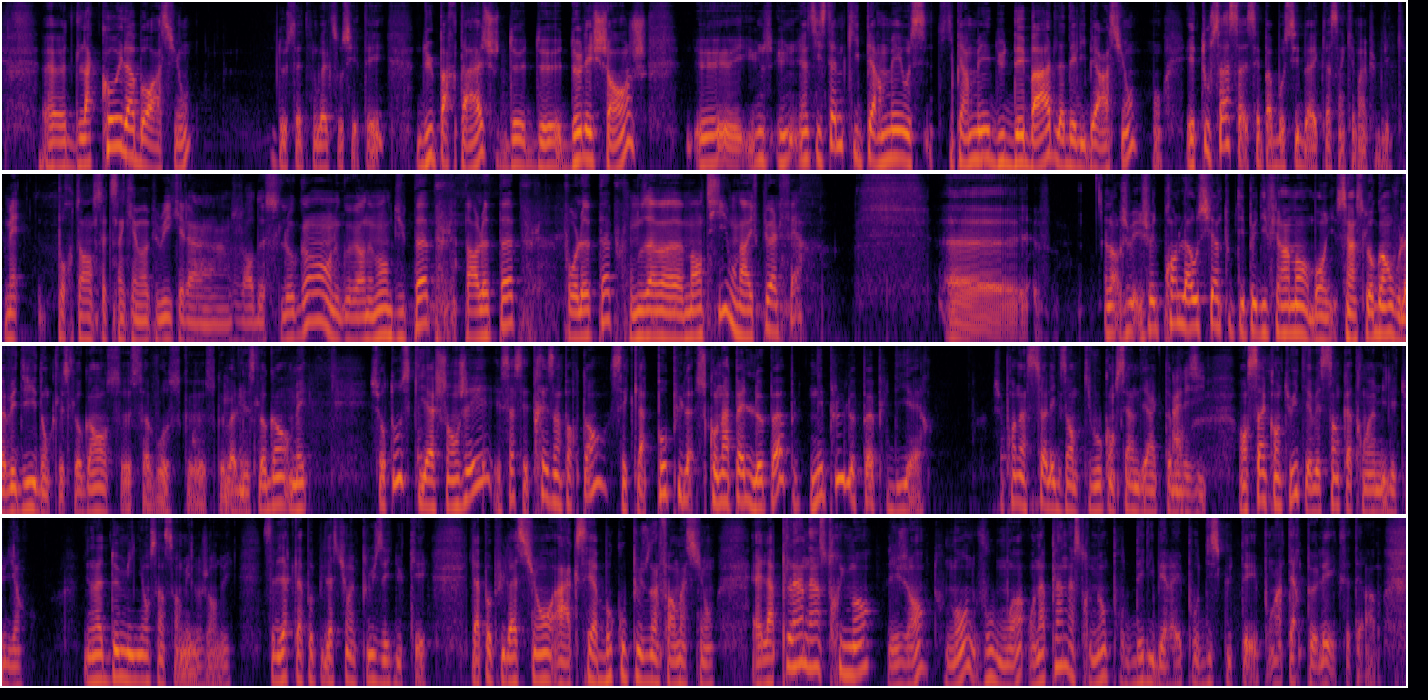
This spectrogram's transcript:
euh, de la coélaboration, de cette nouvelle société, du partage, de, de, l'échange, euh, un système qui permet, aussi, qui permet du débat, de la délibération. Et tout ça, ça c'est pas possible avec la Ve République. Mais pourtant, cette Ve République, elle a un genre de slogan, le gouvernement du peuple, par le peuple, pour le peuple. On nous a menti, on n'arrive plus à le faire euh, alors, je vais, je vais, le prendre là aussi un tout petit peu différemment. Bon, c'est un slogan, vous l'avez dit, donc les slogans, ça vaut ce que, ce que valent les slogans, mais Surtout, ce qui a changé, et ça c'est très important, c'est que la ce qu'on appelle le peuple n'est plus le peuple d'hier. Je vais prendre un seul exemple qui vous concerne directement. Allez-y. En 58, il y avait 180 000 étudiants. Il y en a 2 500 000 aujourd'hui. C'est-à-dire que la population est plus éduquée. La population a accès à beaucoup plus d'informations. Elle a plein d'instruments, les gens, tout le monde, vous, moi, on a plein d'instruments pour délibérer, pour discuter, pour interpeller, etc.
